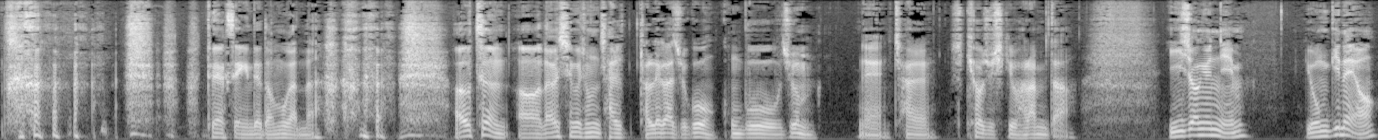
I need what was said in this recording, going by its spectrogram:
대학생인데 넘어갔나. 아무튼, 어, 남자친구 좀잘 달래가지고 공부 좀, 네, 잘 시켜주시기 바랍니다. 이정윤님, 용기네요.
